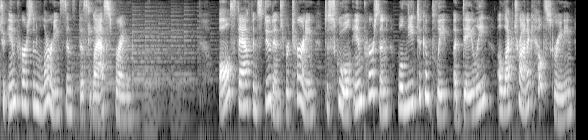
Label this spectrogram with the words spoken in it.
to in-person learning since this last spring. All staff and students returning to school in person will need to complete a daily electronic health screening.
